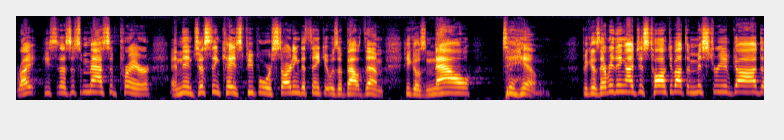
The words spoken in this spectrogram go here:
right? He says this massive prayer, and then just in case people were starting to think it was about them, he goes, Now to him because everything I just talked about, the mystery of God,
